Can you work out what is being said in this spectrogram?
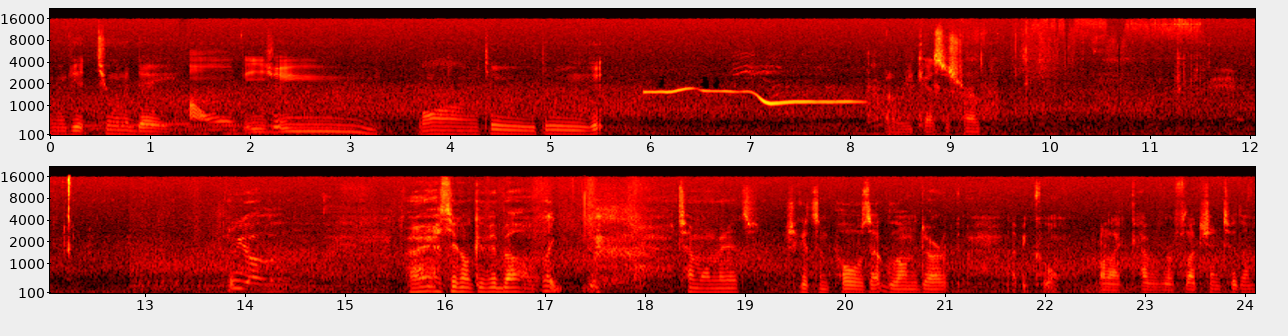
Let me get two in a day. On fishing. One, two, three, hit. I'm gonna recast the shrimp. Alright, I think I'll give it about like 10 more minutes. Should get some poles that glow in the dark. That'd be cool. Or like have a reflection to them.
